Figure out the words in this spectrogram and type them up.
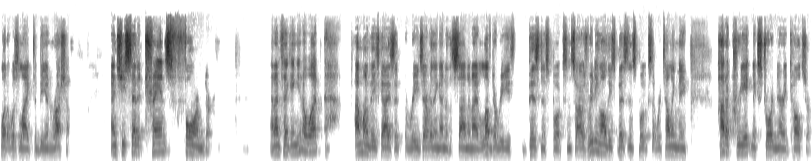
what it was like to be in Russia. And she said it transformed her. And I'm thinking, you know what? I'm one of these guys that reads everything under the sun, and I love to read business books. And so I was reading all these business books that were telling me how to create an extraordinary culture.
